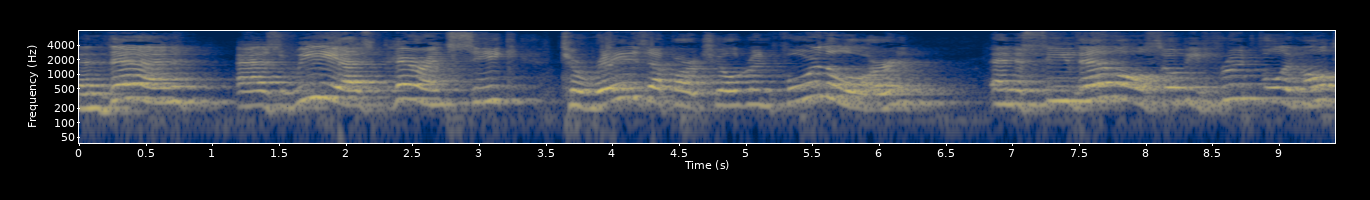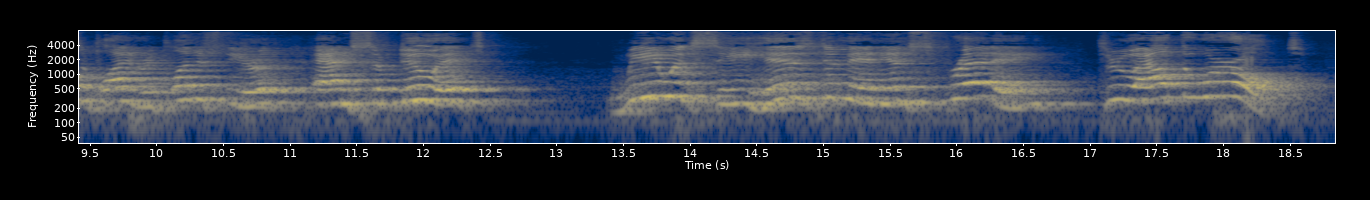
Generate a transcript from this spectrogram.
And then, as we as parents seek to raise up our children for the Lord, and to see them also be fruitful and multiply and replenish the earth and subdue it, we would see His dominion spreading throughout the world.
